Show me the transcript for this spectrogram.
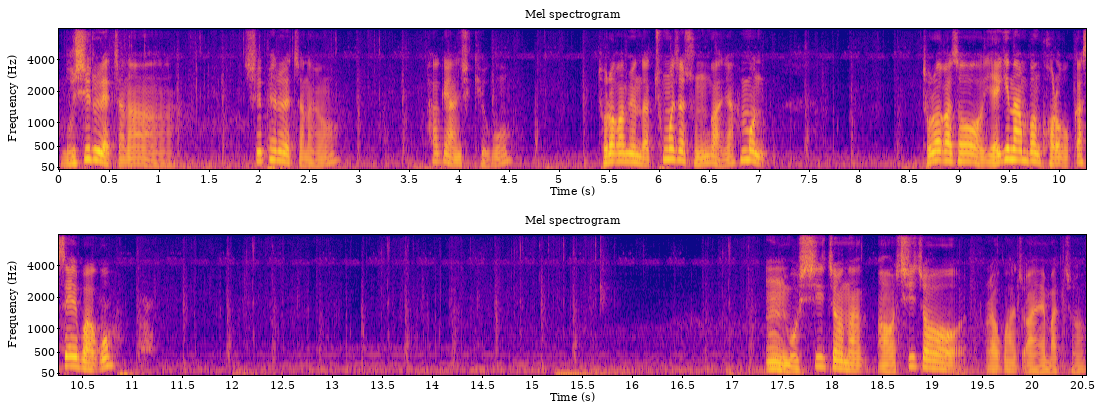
무시를 했잖아. 실패를 했잖아요. 파괴 안 시키고 돌아가면 나 총 맞아 죽는 거 아니야? 한번 돌아가서 얘기나 한번 걸어볼까? 세이브하고 음, 뭐 시저나 어 시저라고 하죠. 아예 맞죠.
